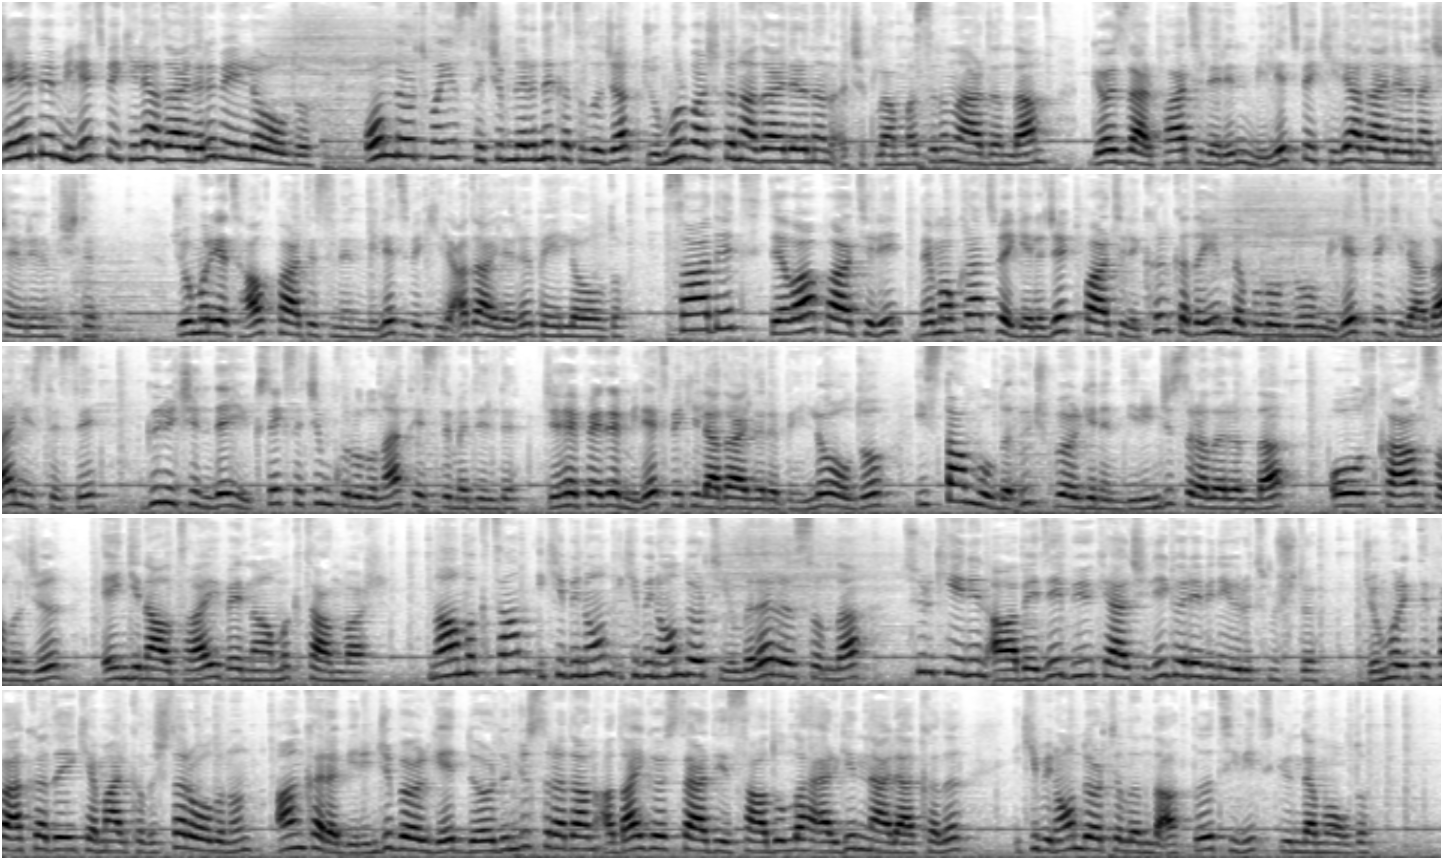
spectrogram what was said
CHP milletvekili adayları belli oldu. 14 Mayıs seçimlerine katılacak Cumhurbaşkanı adaylarının açıklanmasının ardından gözler partilerin milletvekili adaylarına çevrilmişti. Cumhuriyet Halk Partisi'nin milletvekili adayları belli oldu. Saadet, Deva Partili, Demokrat ve Gelecek Partili 40 adayın da bulunduğu milletvekili aday listesi gün içinde Yüksek Seçim Kurulu'na teslim edildi. CHP'de milletvekili adayları belli oldu. İstanbul'da 3 bölgenin birinci sıralarında Oğuz Kağan Salıcı, Engin Altay ve Namık Tan var. Namık Tan 2010-2014 yılları arasında Türkiye'nin ABD Büyükelçiliği görevini yürütmüştü. Cumhur İttifakı adayı Kemal Kılıçdaroğlu'nun Ankara 1. Bölge 4. sıradan aday gösterdiği Sadullah Ergin'le alakalı 2014 yılında attığı tweet gündem oldu.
